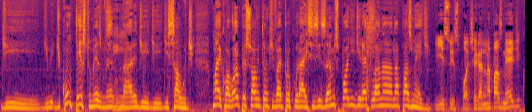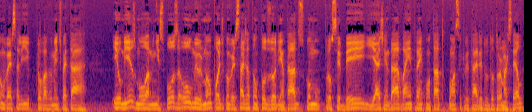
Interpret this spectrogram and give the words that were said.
de, de, de contexto mesmo, né? Sim. Na área de, de, de, saúde. Maicon, agora o pessoal então que vai procurar esses exames pode ir direto lá na, na PASMED. Isso, isso. Pode chegar ali na PASMED, conversa ali, provavelmente vai estar. Tá eu mesmo, ou a minha esposa, ou o meu irmão pode conversar, já estão todos orientados como proceder e agendar. Vai entrar em contato com a secretária do Dr. Marcelo.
